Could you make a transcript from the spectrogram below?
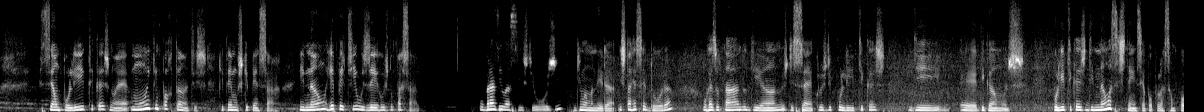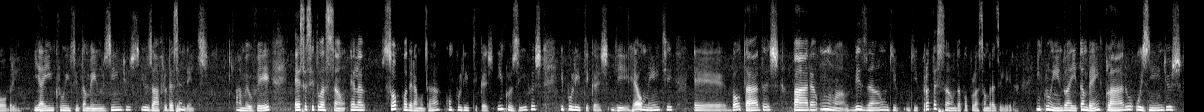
são políticas não é, muito importantes que temos que pensar e não repetir os erros do passado. O Brasil assiste hoje, de uma maneira estarrecedora, o resultado de anos, de séculos de políticas de, é, digamos, políticas de não assistência à população pobre. E aí incluem-se também os índios e os afrodescendentes. A meu ver, essa situação ela só poderá mudar com políticas inclusivas e políticas de realmente é, voltadas para uma visão de, de proteção da população brasileira, incluindo aí também, claro, os índios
